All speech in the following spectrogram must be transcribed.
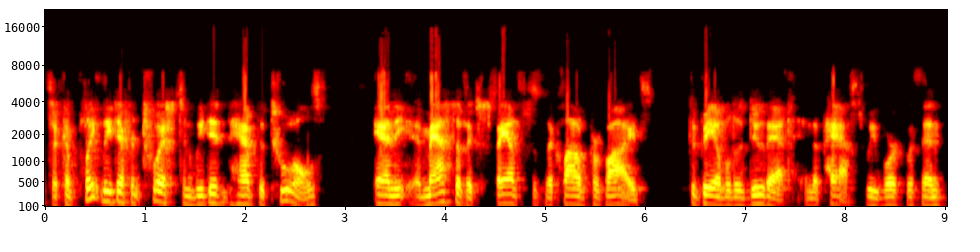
It's a completely different twist and we didn't have the tools and the massive expanse that the cloud provides to be able to do that in the past. We worked within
